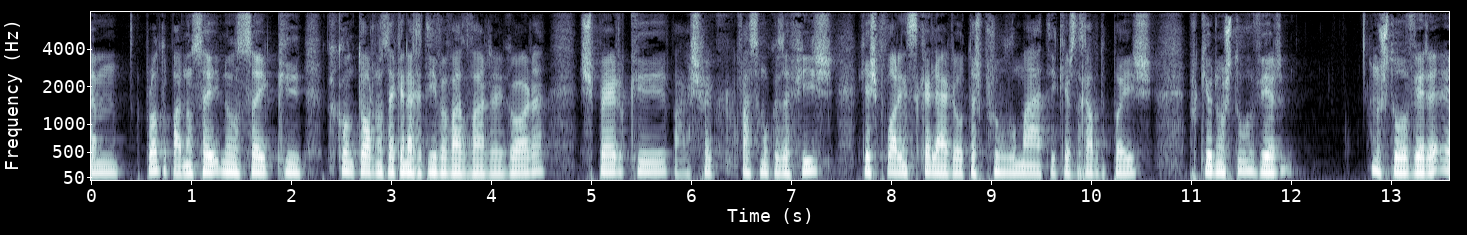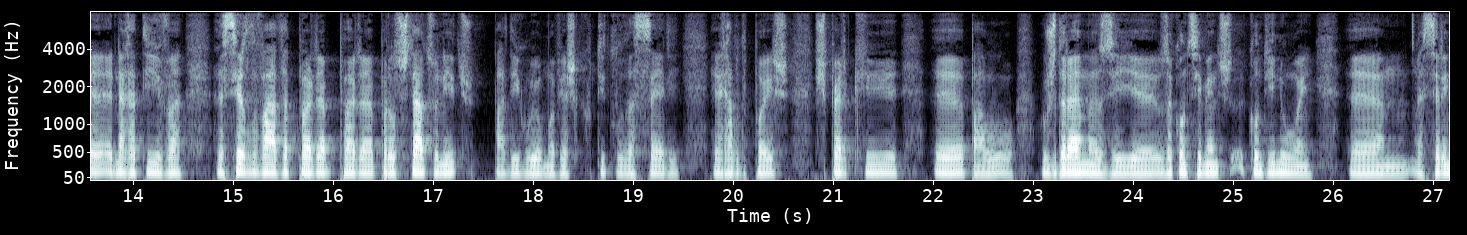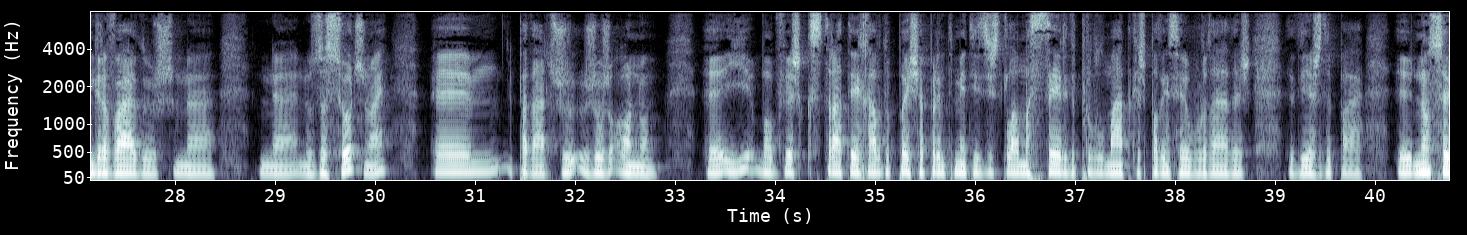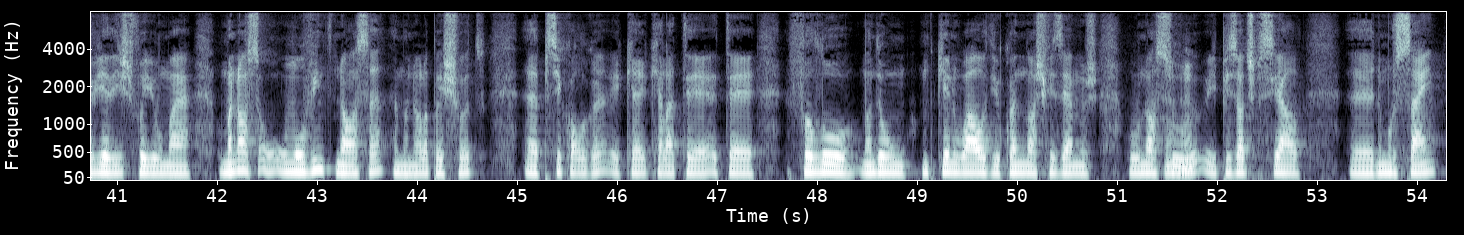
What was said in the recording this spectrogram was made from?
Um, pronto, pá, não sei, não sei que, que, contornos é que a narrativa vai levar agora. Espero que, pá, espero que faça uma coisa fixe, que explorem se calhar outras problemáticas de rabo de peixe, porque eu não estou a ver não estou a ver a, a narrativa a ser levada para, para, para os Estados Unidos pá, digo eu, uma vez que o título da série é Rabo de Peixe, espero que uh, pá, o, os dramas e uh, os acontecimentos continuem uh, a serem gravados na, na, nos Açores, não é? para dar jus ao nome. Uh, e uma vez que se trata em rabo de peixe, aparentemente existe lá uma série de problemáticas que podem ser abordadas desde pá. Uh, não sabia disto, foi uma, uma, nossa, uma ouvinte nossa, a Manuela Peixoto, a psicóloga, que, que ela até, até falou, mandou um, um pequeno áudio quando nós fizemos o nosso uhum. episódio especial uh, número 100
